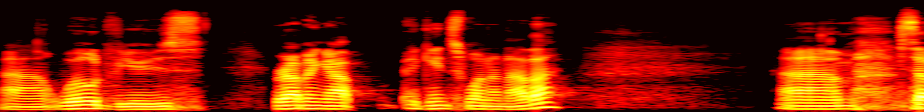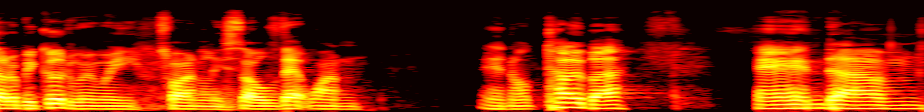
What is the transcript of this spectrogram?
uh, worldviews rubbing up against one another. Um, so it'll be good when we finally solve that one in October. And, um,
